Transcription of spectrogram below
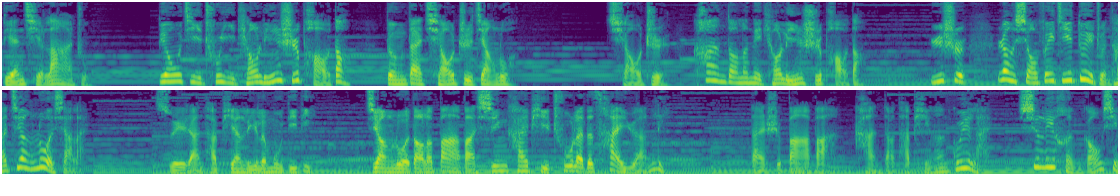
点起蜡烛，标记出一条临时跑道，等待乔治降落。乔治看到了那条临时跑道，于是让小飞机对准它降落下来。虽然它偏离了目的地。降落到了爸爸新开辟出来的菜园里，但是爸爸看到他平安归来，心里很高兴，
